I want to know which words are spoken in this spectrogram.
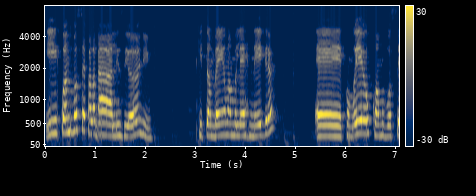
E quando você fala da Lisiane, que também é uma mulher negra, é, como eu, como você,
